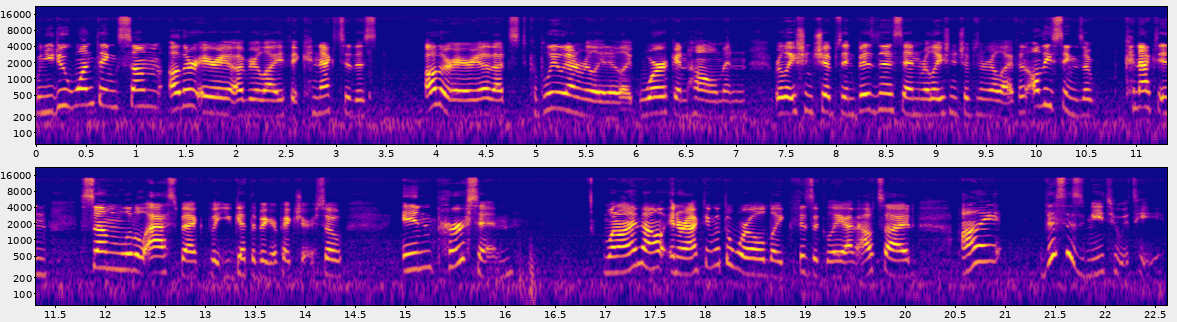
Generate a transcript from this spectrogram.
when you do one thing some other area of your life it connects to this other area that's completely unrelated like work and home and relationships in business and relationships in real life. And all these things are connect in some little aspect but you get the bigger picture. So in person when i'm out interacting with the world like physically i'm outside i this is me to a t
